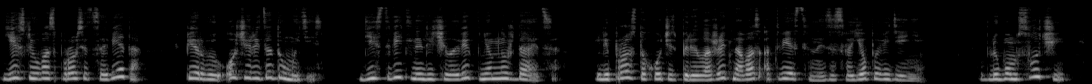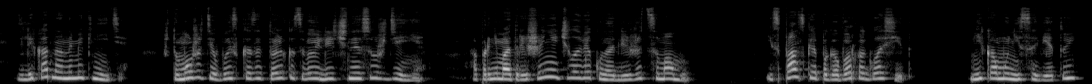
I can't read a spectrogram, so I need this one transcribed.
Если у вас просят совета – в первую очередь задумайтесь, действительно ли человек в нем нуждается, или просто хочет переложить на вас ответственность за свое поведение. В любом случае, деликатно намекните, что можете высказать только свое личное суждение, а принимать решение человеку надлежит самому. Испанская поговорка гласит «Никому не советуй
